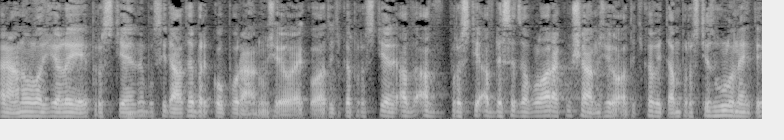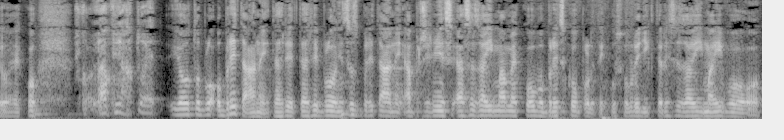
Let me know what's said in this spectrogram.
ráno leželi prostě, nebo si dáte brko po ránu, že jo, jako a teďka prostě a, a prostě a v 10 zavolá Rakušan, že jo, a teďka vy tam prostě zhulený, ty jo, jako, jak, jak to je, jo, to bylo o Británii, tehdy, tehdy bylo něco z Británii a protože já se zajímám jako o britskou politiku, jsou lidi, kteří se zajímají o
